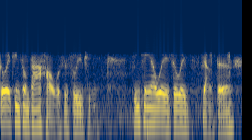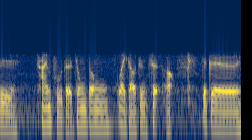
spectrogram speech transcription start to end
各位听众，大家好，我是苏玉平。今天要为各位讲的是川普的中东外交政策哦。这个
